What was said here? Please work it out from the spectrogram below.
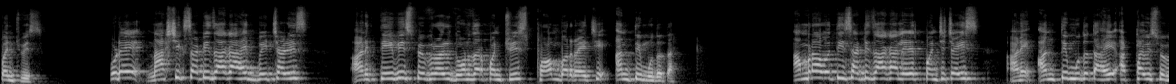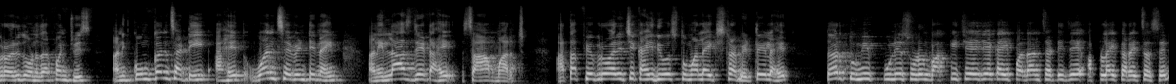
पंचवीस. पुढे नाशिकसाठी जागा आहेत बेचाळीस. आणि तेवीस फेब्रुवारी दोन हजार पंचवीस फॉर्म भरण्याची अंतिम मुदत आहे. अमरावतीसाठी जागा आलेल्या आहेत पंचेचाळीस आणि अंतिम मुदत आहे अठ्ठावीस फेब्रुवारी दोन हजार पंचवीस आणि कोकणसाठी आहेत वन सेव्हन्टी नाईन आणि लास्ट डेट आहे सहा मार्च. आता फेब्रुवारीचे काही दिवस तुम्हाला एक्स्ट्रा भेटलेले आहेत. तर तुम्ही पुणे सोडून बाकीचे जे काही पदांसाठी जे अप्लाय करायचं असेल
